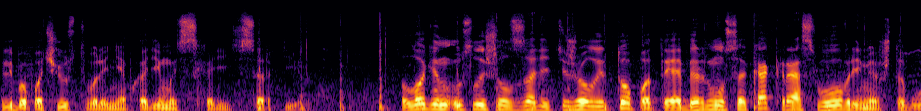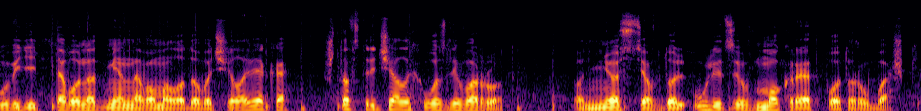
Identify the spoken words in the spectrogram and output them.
либо почувствовали необходимость сходить в сортир. Логин услышал сзади тяжелый топот и обернулся как раз вовремя, чтобы увидеть того надменного молодого человека, что встречал их возле ворот. Он несся вдоль улицы в мокрой от пота рубашке.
